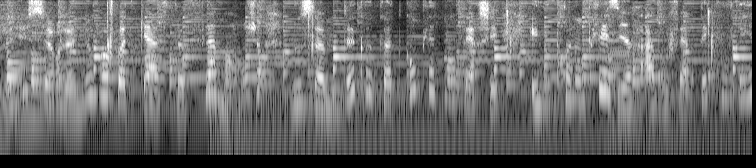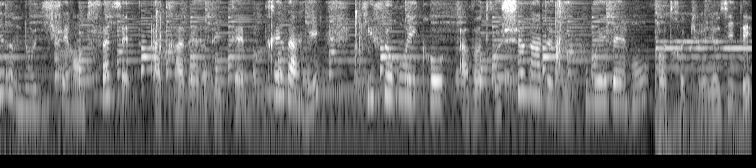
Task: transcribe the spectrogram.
bienvenue sur le nouveau podcast Flamange. Nous sommes deux cocottes complètement perchées et nous prenons plaisir à vous faire découvrir nos différentes facettes à travers des thèmes très variés qui feront écho à votre chemin de vie ou éveilleront votre curiosité.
